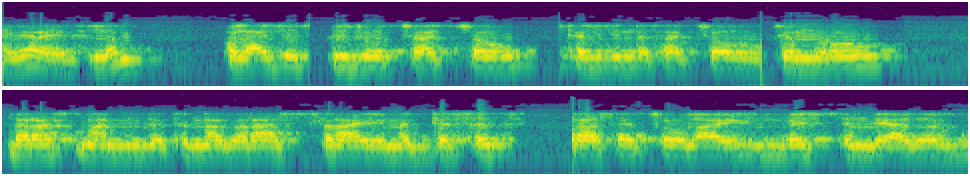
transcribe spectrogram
ነገር አይደለም። ወላጆች ልጆቻቸው ከልጅነታቸው ጀምሮ በራስ ማንነትና በራስ ስራ የመደሰት ራሳቸው ላይ ኢንቨስት እንዲያደርጉ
